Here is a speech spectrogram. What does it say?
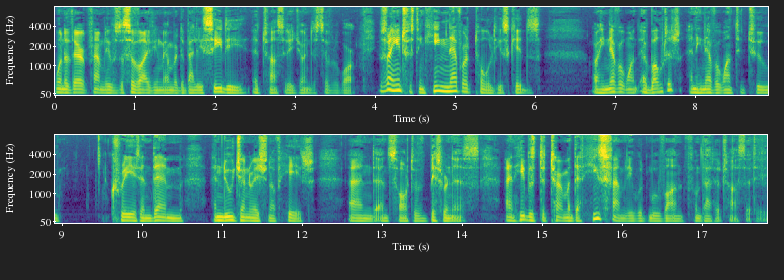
one of their family was a surviving member of the Ballyseedy atrocity during the Civil War. It was very interesting. He never told his kids, or he never wanted about it, and he never wanted to create in them a new generation of hate and and sort of bitterness. And he was determined that his family would move on from that atrocity.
